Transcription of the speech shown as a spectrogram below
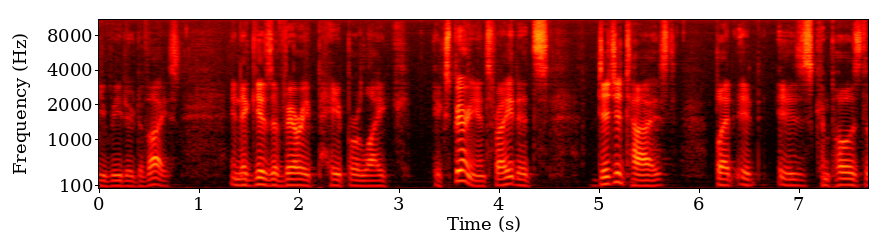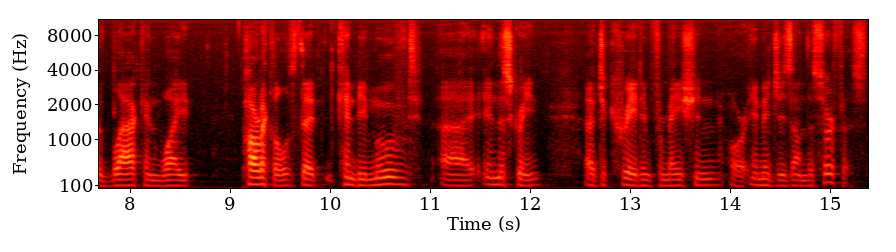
e-reader device, and it gives a very paper-like experience. Right? It's digitized, but it is composed of black and white particles that can be moved uh, in the screen uh, to create information or images on the surface.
